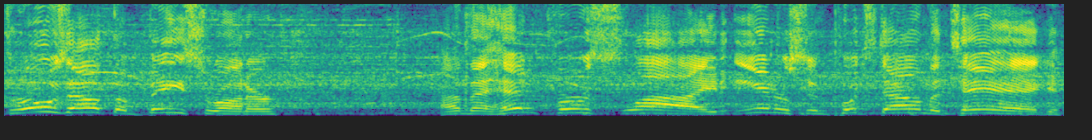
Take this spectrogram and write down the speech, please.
throws out the base runner on the head first slide. Anderson puts down the tag.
